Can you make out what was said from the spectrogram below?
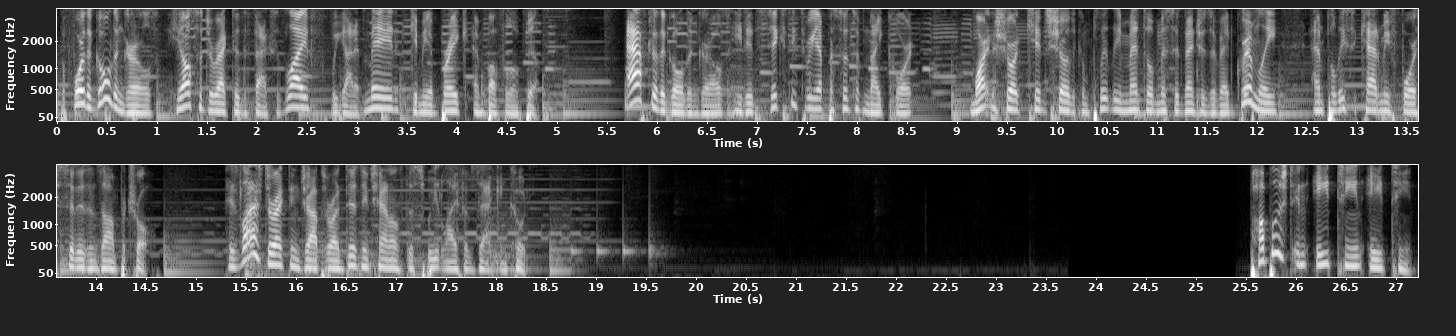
Before The Golden Girls, he also directed The Facts of Life, We Got It Made, Give Me a Break, and Buffalo Bill. After The Golden Girls, he did 63 episodes of Night Court, Martin Short kids show The Completely Mental Misadventures of Ed Grimley, and Police Academy 4 Citizens on Patrol. His last directing jobs were on Disney Channel's The Sweet Life of Zack and Cody. Published in 1818,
